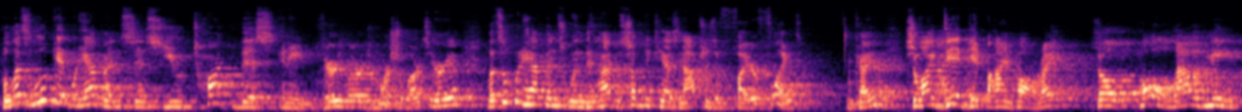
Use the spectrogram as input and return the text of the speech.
But let's look at what happens since you taught this in a very large martial arts area. Let's look what happens when the, the subject has an options of fight or flight. Okay? So I did get behind Paul, right? So Paul allowed me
